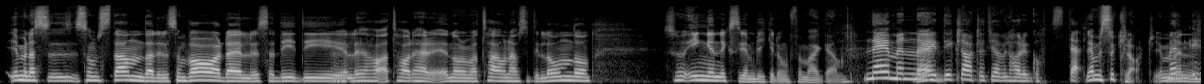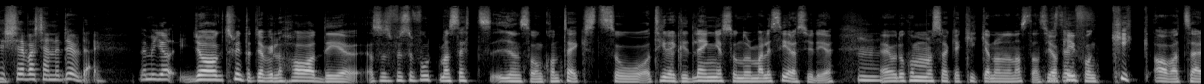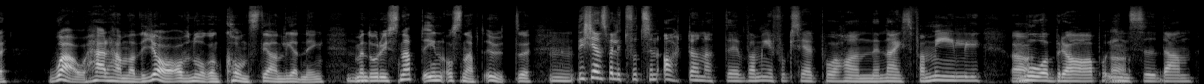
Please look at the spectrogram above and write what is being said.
jag menar som standard eller som vardag eller så det, det, eller ha, att ha det här enorma townhouset i London. Så ingen extrem rikedom för Maggan. Nej men Nej. Nej. det är klart att jag vill ha det gott ställt. Ja men såklart. Ja, men men, eh, vad känner du där? Nej, men jag, jag tror inte att jag vill ha det, alltså för så fort man sätts i en sån kontext så tillräckligt länge så normaliseras ju det. Eh, och då kommer man söka kickar någon annanstans. Så jag kan ju Precis. få en kick av att så här, wow, här hamnade jag av någon konstig anledning. Men då är det ju snabbt in och snabbt ut. Det känns väldigt 2018 att det var mer fokuserat på att ha en nice familj, må bra på insidan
